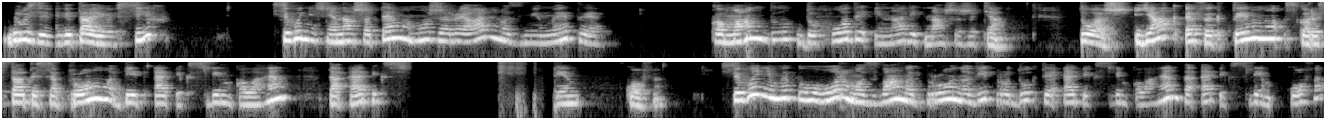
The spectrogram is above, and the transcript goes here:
Друзі, вітаю всіх. Сьогоднішня наша тема може реально змінити команду, доходи і навіть наше життя. Тож, як ефективно скористатися промо від Epic Slim Collagen та Epic Slim Coffee? Сьогодні ми поговоримо з вами про нові продукти Epic Slim Collagen та Epic Slim Coffee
